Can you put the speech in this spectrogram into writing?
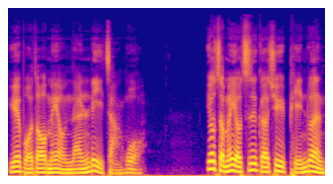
约伯都没有能力掌握，又怎么有资格去评论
